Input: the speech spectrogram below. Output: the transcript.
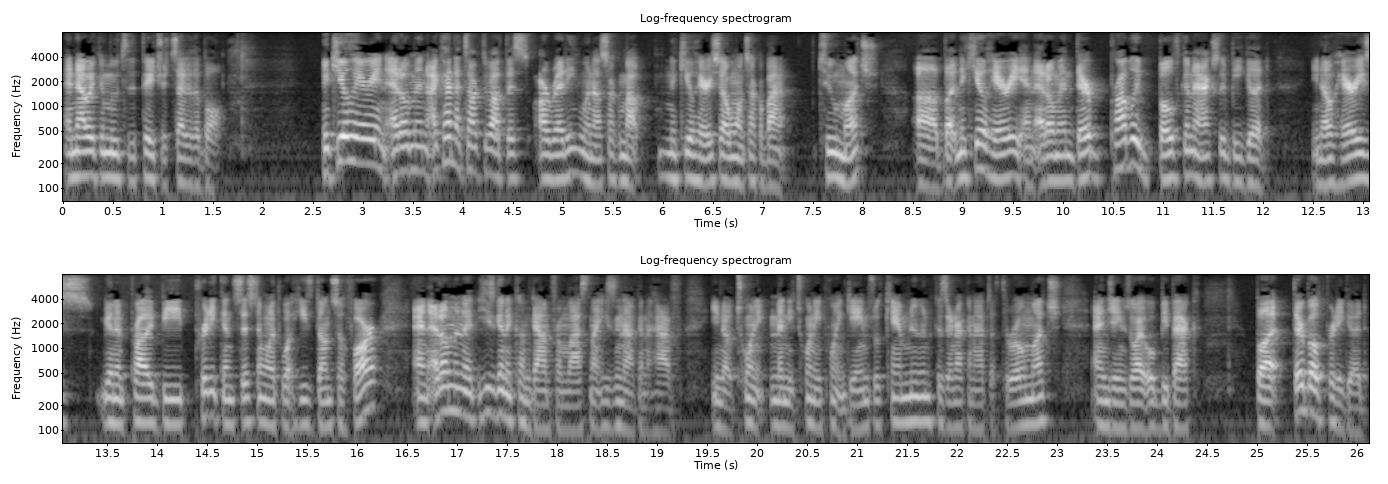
And now we can move to the Patriots side of the ball. N'Keal Harry and Edelman, I kind of talked about this already when I was talking about N'Keal Harry, so I won't talk about it too much. Uh, but N'Keal Harry and Edelman, they're probably both going to actually be good. You know, Harry's going to probably be pretty consistent with what he's done so far. And Edelman, he's going to come down from last night. He's not going to have, you know, 20 many 20 point games with Cam Newton because they're not going to have to throw much. And James White will be back. But they're both pretty good.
